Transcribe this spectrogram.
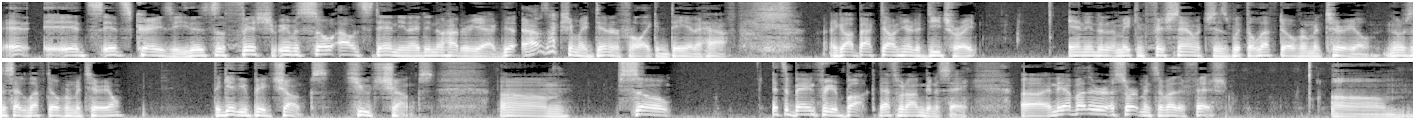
It, it's it's crazy. It's a fish it was so outstanding i didn't know how to react. That was actually my dinner for like a day and a half. I got back down here to detroit and ended up making fish sandwiches with the leftover material. Notice i said leftover material? They gave you big chunks huge chunks. Um, so it's a bang for your buck. That's what i'm gonna say uh, and they have other assortments of other fish. Um,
